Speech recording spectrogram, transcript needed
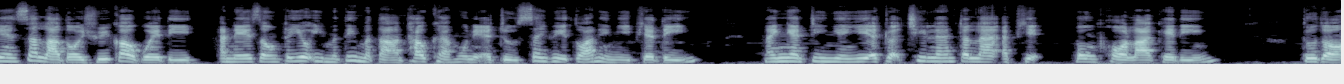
တင်ဆက်လာသောရွေးကောက်ပွဲသည်အ ਨੇ ဆုံးတရုတ်၏မတိမတာထောက်ခံမှုနှင့်အတူဆက်၍သွားနေမည်ဖြစ်သည်နိုင်ငံတည်ငြိမ်ရေးအတွက်ခြေလန်းတလန်းအဖြစ်ပုံဖော်လာခဲ့သည် သို့သော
